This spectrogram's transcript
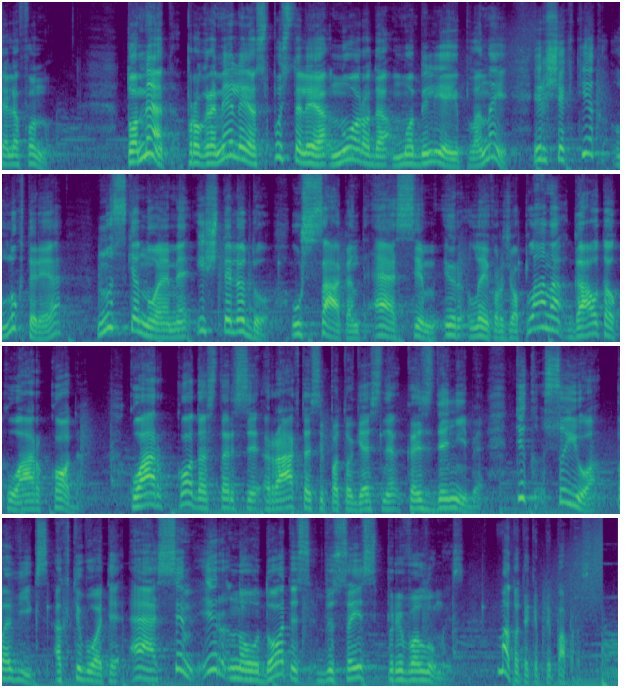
telefonu. Tuomet programėlėje spustelėje nuorodą mobilieji planai ir šiek tiek lukterėje nuskenuojame iš Tele2, užsakant eSIM ir laikrodžio planą gautą QR kodą. QR kodas tarsi raktas į patogesnę kasdienybę. Tik su juo pavyks aktyvuoti eSIM ir naudotis visais privalumais. Matote, kaip tai paprasta.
